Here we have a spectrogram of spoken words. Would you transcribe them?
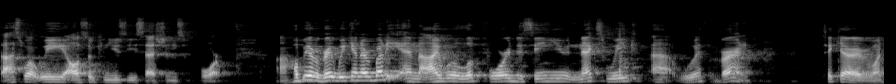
that's what we also can use these sessions for. I uh, hope you have a great weekend, everybody, and I will look forward to seeing you next week uh, with Vern. Take care, everyone.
